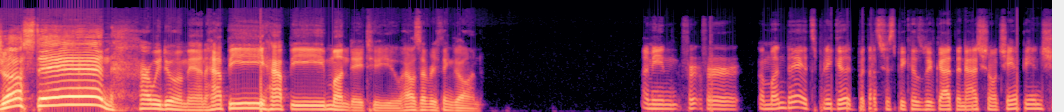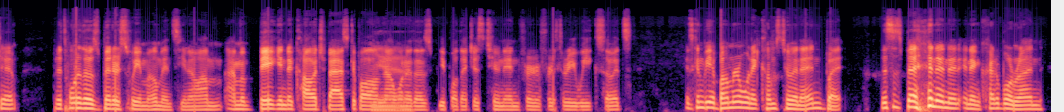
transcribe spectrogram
Justin, how are we doing, man? Happy, happy Monday to you. How's everything going? I mean, for for a Monday, it's pretty good, but that's just because we've got the national championship. But it's one of those bittersweet moments, you know. I'm I'm a big into college basketball. I'm not one of those people that just tune in for for three weeks. So it's it's gonna be a bummer when it comes to an end. But this has been an, an incredible run,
